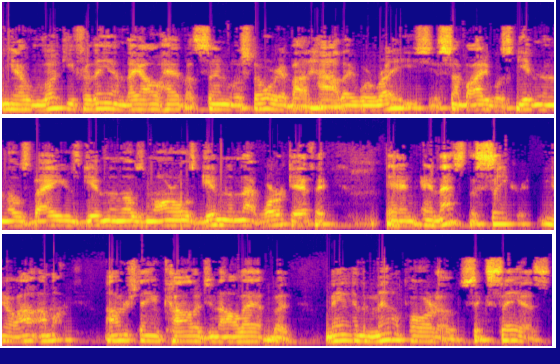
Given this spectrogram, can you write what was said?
you know, lucky for them, they all have a similar story about how they were raised. If Somebody was giving them those values, giving them those morals, giving them that work ethic, and and that's the secret. You know, I, I'm I understand college and all that, but man, the mental part of success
